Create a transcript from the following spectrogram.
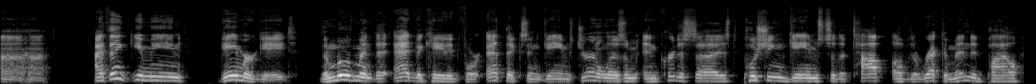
Uh huh. I think you mean Gamergate, the movement that advocated for ethics in games journalism and criticized pushing games to the top of the recommended pile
